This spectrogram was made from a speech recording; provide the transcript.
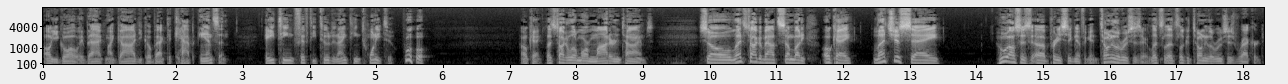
Oh, you go all the way back. My God, you go back to Cap Anson, 1852 to 1922. Whoa. Okay, let's talk a little more modern times. So let's talk about somebody. Okay, let's just say who else is uh, pretty significant? Tony La Russa is there. Let's let's look at Tony La Russa's record.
